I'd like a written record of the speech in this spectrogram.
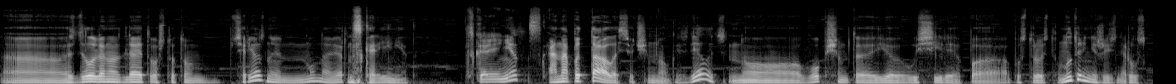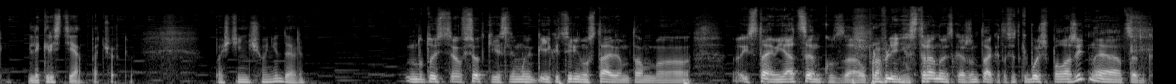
А сделала ли она для этого что-то серьезное? Ну, наверное, скорее нет. Скорее нет. Она пыталась очень много сделать, но, в общем-то, ее усилия по обустройству внутренней жизни русской, для крестьян, подчеркиваю, почти ничего не дали. Ну, то есть, все-таки, если мы Екатерину ставим там э, и ставим ей оценку за управление страной, скажем так, это все-таки больше положительная оценка?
